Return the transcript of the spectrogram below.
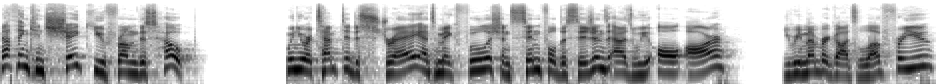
Nothing can shake you from this hope. When you are tempted to stray and to make foolish and sinful decisions, as we all are, you remember God's love for you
